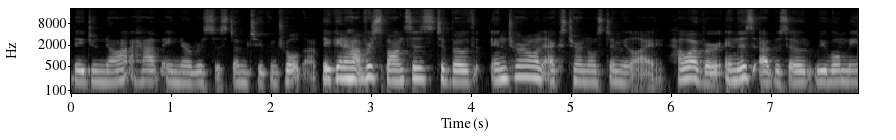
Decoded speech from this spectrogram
they do not have a nervous system to control them. They can have responses to both internal and external stimuli. However, in this episode, we will mainly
